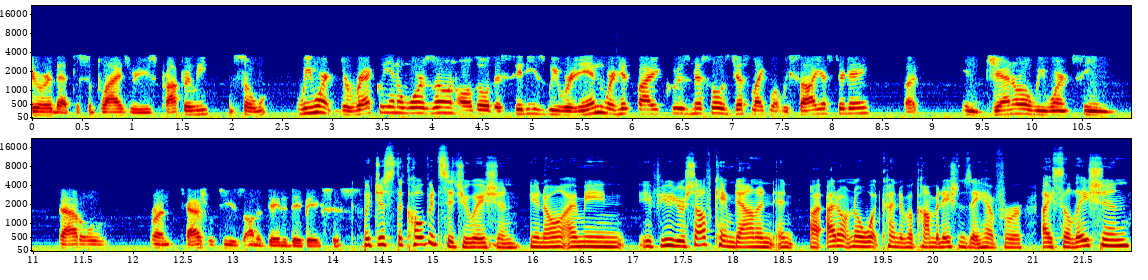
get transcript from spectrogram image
sure that the supplies were used properly. So we weren't directly in a war zone, although the cities we were in were hit by cruise missiles, just like what we saw yesterday. But in general, we weren't seeing battle front casualties on a day to day basis. But just the COVID situation, you know, I mean, if you yourself came down and, and I don't know what kind of accommodations they have for isolation.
